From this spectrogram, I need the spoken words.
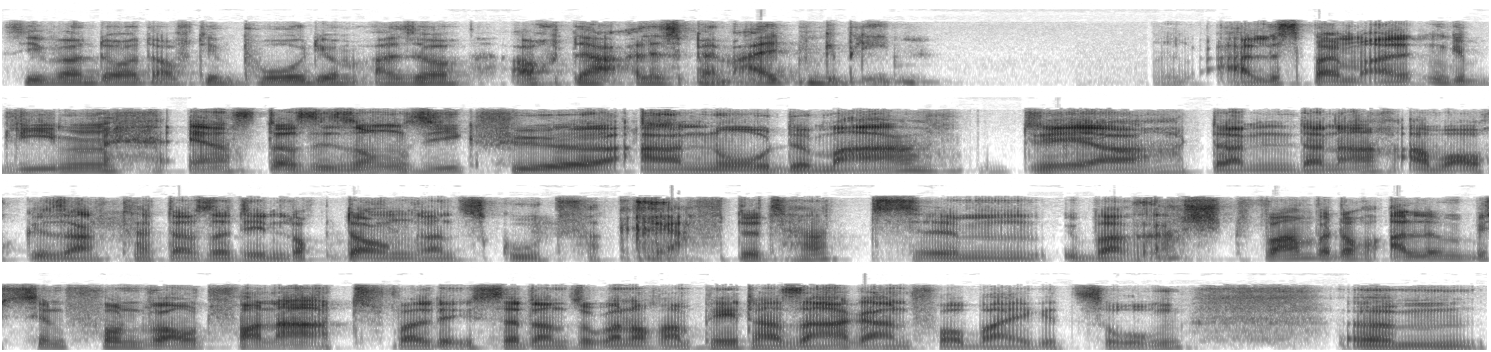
Sie waren dort auf dem Podium. Also auch da alles beim Alten geblieben. Alles beim Alten geblieben. Erster Saisonsieg für Arnaud de Mar, der dann danach aber auch gesagt hat, dass er den Lockdown ganz gut verkraftet hat. Ähm, überrascht waren wir doch alle ein bisschen von Wout van Aert, weil der ist ja dann sogar noch am Peter Sagan vorbeigezogen. Ähm,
